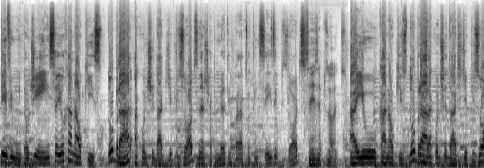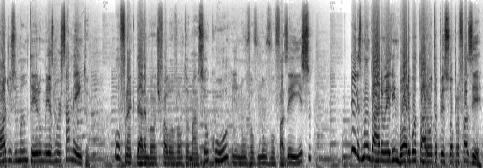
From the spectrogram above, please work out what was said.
teve muita audiência e o canal quis dobrar a quantidade de episódios, né? Acho que a primeira temporada só tem seis episódios. Seis episódios. Aí o canal quis dobrar a quantidade de episódios e manter o mesmo orçamento. O Frank Darabont falou: vão tomar no seu cu, e não vou, não vou fazer isso. Eles mandaram ele embora e botaram outra pessoa pra fazer.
